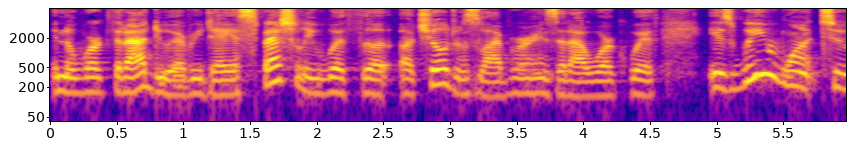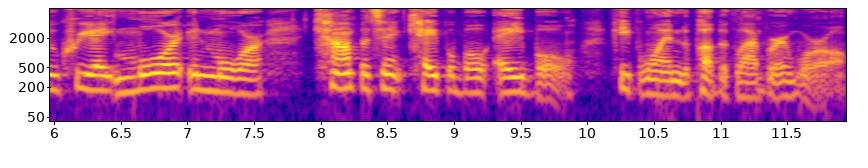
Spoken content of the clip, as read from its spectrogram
in the work that I do every day, especially with the uh, children's librarians that I work with, is we want to create more and more competent, capable, able people in the public library world.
